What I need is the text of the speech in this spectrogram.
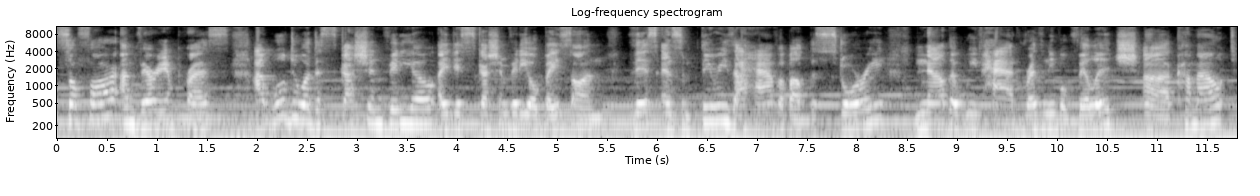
so far I'm very impressed. I will do a discussion video, a discussion video based on this and some theories I have about the story now that we've had Resident Evil Village uh, come out.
